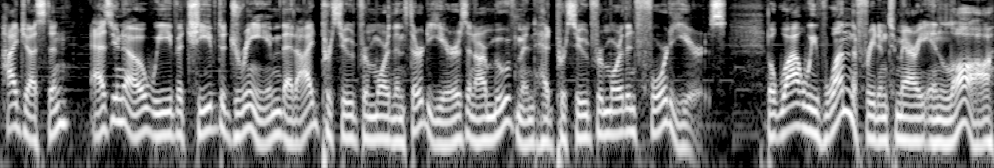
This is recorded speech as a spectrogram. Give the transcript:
Hi, Justin. As you know, we've achieved a dream that I'd pursued for more than 30 years and our movement had pursued for more than 40 years. But while we've won the freedom to marry in law,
